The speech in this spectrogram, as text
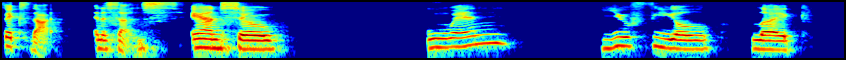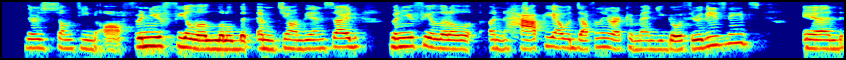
fix that in a sense. And so when you feel like there's something off. When you feel a little bit empty on the inside when you feel a little unhappy i would definitely recommend you go through these needs and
